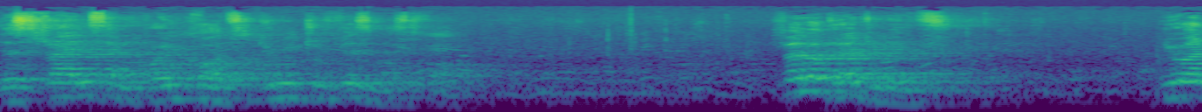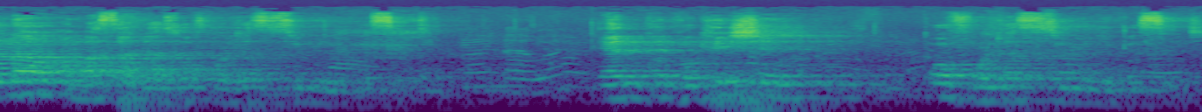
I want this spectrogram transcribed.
the strikes and boycotts due to business. Fellow graduates, you are now ambassadors of Walter University and convocation of Walter University.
